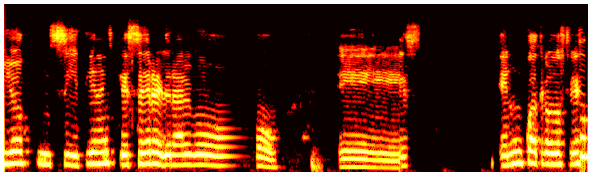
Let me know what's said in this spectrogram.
yo que si tienes que ser el algo eh, es- en un 4-2-3-1,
